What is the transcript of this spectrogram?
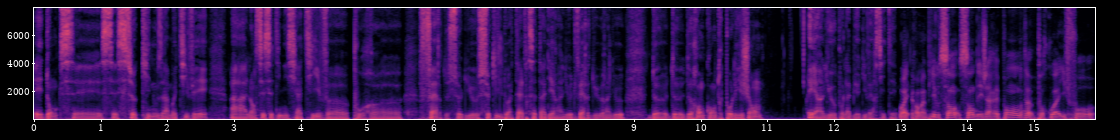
et donc c'est ce qui nous a motivés à lancer cette initiative pour faire de ce lieu ce qu'il doit être, c'est-à-dire un lieu de verdure, un lieu de, de, rencontre pour les gens et un lieu pour la biodiversité. Oui, Romain Piou, sans, sans, déjà répondre, pourquoi il faut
